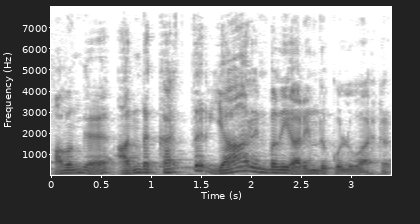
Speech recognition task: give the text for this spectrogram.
அவங்க அந்த கர்த்தர் யார் என்பதை அறிந்து கொள்ளுவார்கள்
